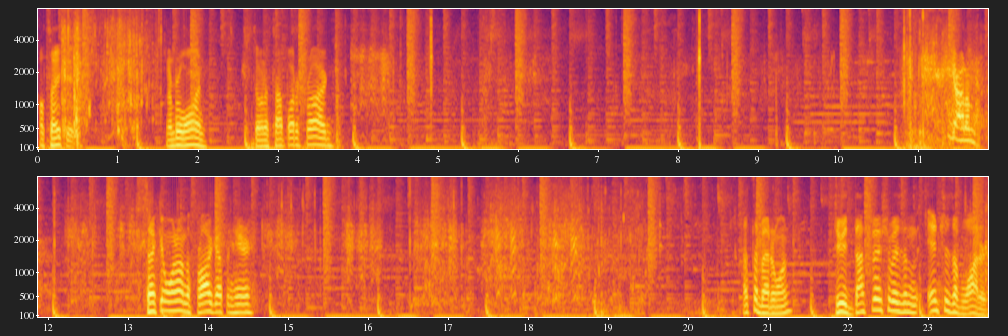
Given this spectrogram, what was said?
I'll take it. Number one, just throwing a top water frog. Got him. Second one on the frog up in here. That's a better one. Dude, that fish was in inches of water.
